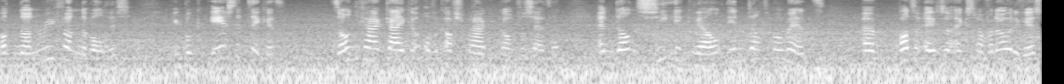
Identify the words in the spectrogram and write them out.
wat non-refundable is. Ik boek eerst een ticket, dan ga ik kijken of ik afspraken kan verzetten. En dan zie ik wel in dat moment um, wat er eventueel extra voor nodig is.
